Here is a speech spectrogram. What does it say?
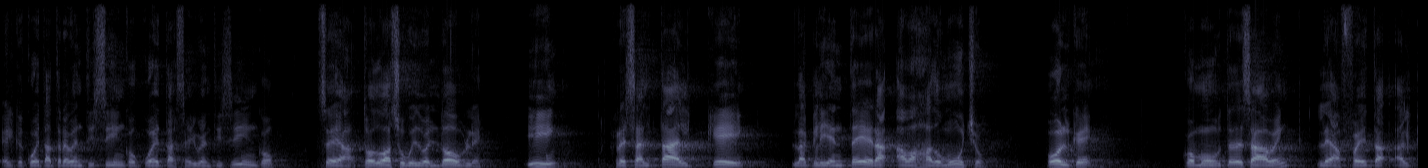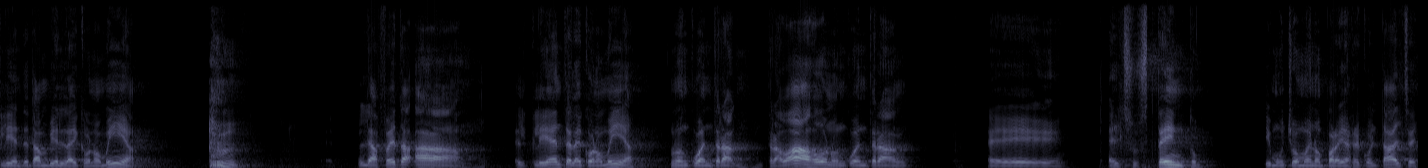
el que cuesta 3.25 cuesta 6.25, o sea, todo ha subido el doble. Y resaltar que la clientela ha bajado mucho, porque como ustedes saben, le afecta al cliente también la economía. le afecta al cliente la economía, no encuentran trabajo, no encuentran eh, el sustento y mucho menos para ir a recortarse.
